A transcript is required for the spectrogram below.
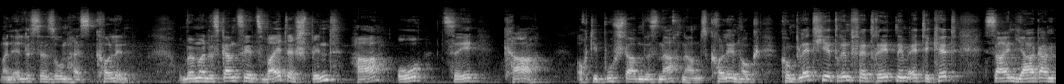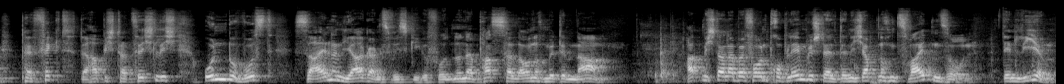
Mein ältester Sohn heißt Colin. Und wenn man das Ganze jetzt weiterspinnt, H, O, C, K, auch die Buchstaben des Nachnamens, Colin Hock, komplett hier drin vertreten im Etikett, sein Jahrgang perfekt. Da habe ich tatsächlich unbewusst seinen Jahrgangswhisky gefunden und er passt halt auch noch mit dem Namen. Hat mich dann aber vor ein Problem gestellt, denn ich habe noch einen zweiten Sohn, den Liam.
